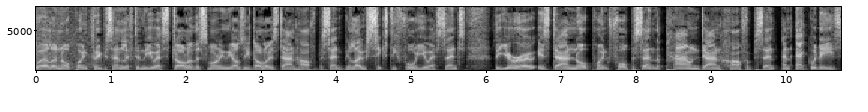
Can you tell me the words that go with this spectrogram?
Well, a 0.3% lift in the US dollar this morning. The Aussie dollar is down half a percent, below 64 US cents. The euro is down 0.4%, the pound down half a percent, and equities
